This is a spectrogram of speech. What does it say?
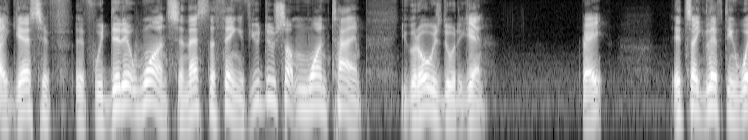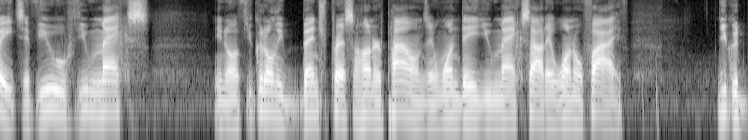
I guess if if we did it once, and that's the thing, if you do something one time, you could always do it again, right? It's like lifting weights. If you if you max You know, if you could only bench press 100 pounds and one day you max out at 105, you could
